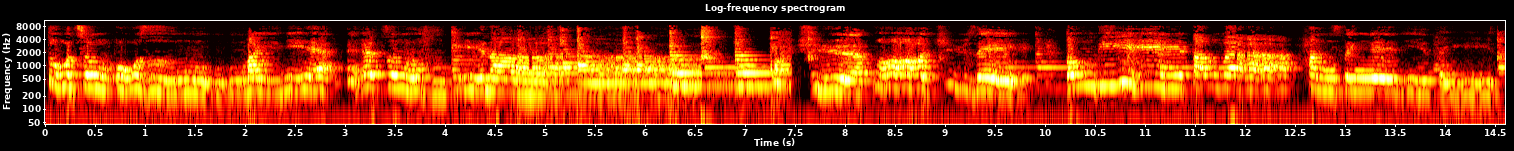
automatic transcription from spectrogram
多做事，每年祝福给那雪花居在冬地到啊，很深爱你对对，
